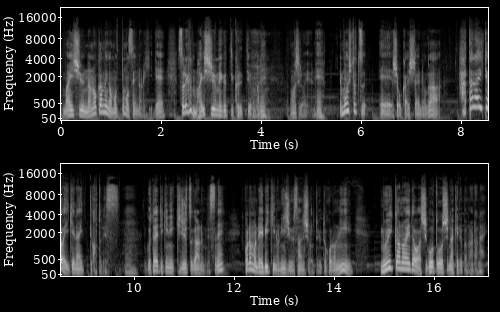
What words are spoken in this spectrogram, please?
毎週7日目が最も聖なる日でそれが毎週巡ってくるっていうのがね、面白いよね。でもう一つ、えー紹介したいのが働いてはいけないってことです。うんうん。具体的に記述があるんですね。これもレビ記の23章というところに、6日の間は仕事をしなければならない。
